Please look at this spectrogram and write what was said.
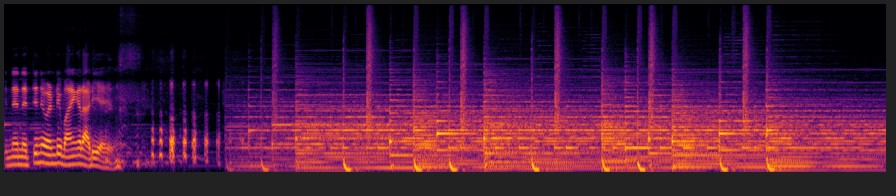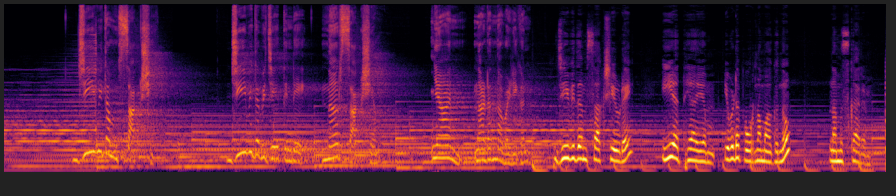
പിന്നെ നെറ്റിന് വേണ്ടി ഭയങ്കര അടിയായിരുന്നു. സാക്ഷി. ജീവിത വിജയത്തിന്റെ നേർസാക്ഷ്യം. ഞാൻ നടന്ന വഴികൾ. ജീവിതം സാക്ഷിയുടെ ഈ അധ്യായം ഇവിടെ പൂർണമാകുന്നു. നമസ്കാരം.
